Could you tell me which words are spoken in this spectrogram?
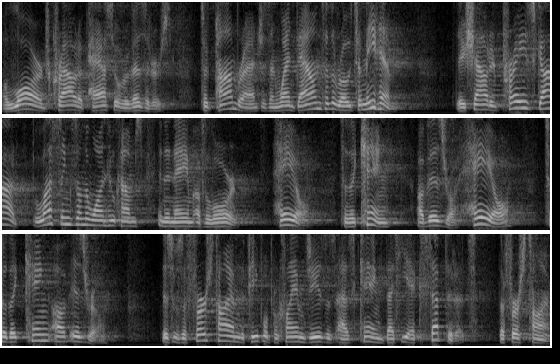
A large crowd of Passover visitors took palm branches and went down to the road to meet him. They shouted, Praise God, blessings on the one who comes in the name of the Lord. Hail to the King of Israel. Hail to the King of Israel. This was the first time the people proclaimed Jesus as king that he accepted it the first time.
